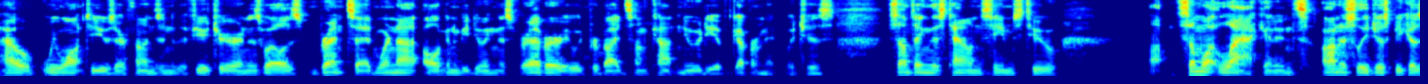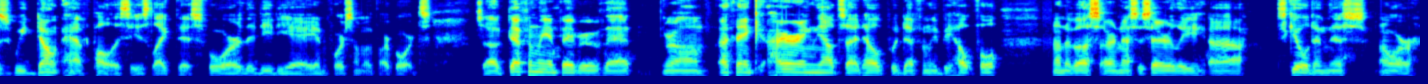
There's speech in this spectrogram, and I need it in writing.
how we want to use our funds into the future. And as well as Brent said, we're not all going to be doing this forever. It would provide some continuity of government, which is something this town seems to uh, somewhat lack. And it's honestly just because we don't have policies like this for the DDA and for some of our boards. So definitely in favor of that. Um, I think hiring the outside help would definitely be helpful. None of us are necessarily uh, skilled in this or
